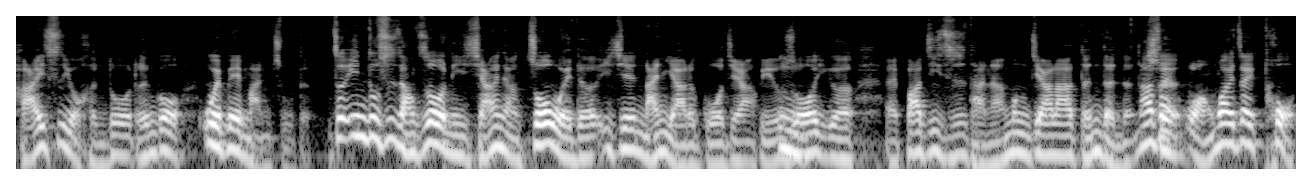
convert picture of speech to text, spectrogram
还是有很多能够未被满足的。这印度市场之后，你想一想周围的一些南亚的国家，比如说一个诶巴基斯坦啊、孟加拉等等的，那再往外再拓，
